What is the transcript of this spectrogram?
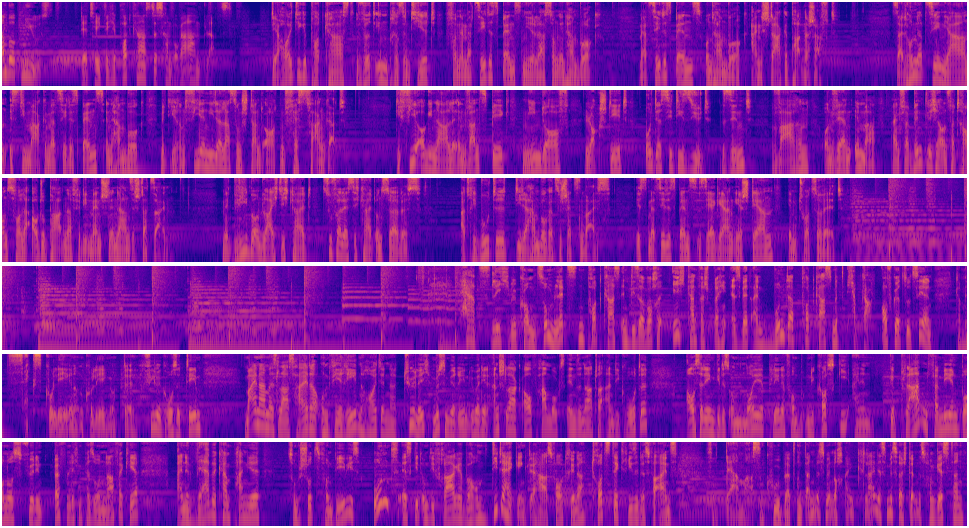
Hamburg News, der tägliche Podcast des Hamburger Abendblatts. Der heutige Podcast wird Ihnen präsentiert von der Mercedes-Benz Niederlassung in Hamburg. Mercedes-Benz und Hamburg, eine starke Partnerschaft. Seit 110 Jahren ist die Marke Mercedes-Benz in Hamburg mit ihren vier Niederlassungsstandorten fest verankert. Die vier Originale in Wandsbek, Niendorf, Lockstedt und der City Süd sind waren und werden immer ein verbindlicher und vertrauensvoller Autopartner für die Menschen in der Hansestadt sein. Mit Liebe und Leichtigkeit, Zuverlässigkeit und Service. Attribute, die der Hamburger zu schätzen weiß. Ist Mercedes-Benz sehr gern ihr Stern im Tor zur Welt. Herzlich willkommen zum letzten Podcast in dieser Woche. Ich kann versprechen, es wird ein bunter Podcast mit, ich habe gar aufgehört zu zählen, ich glaube mit sechs Kolleginnen und Kollegen und äh, viele große Themen. Mein Name ist Lars Heider und wir reden heute natürlich, müssen wir reden, über den Anschlag auf Hamburgs Innensenator Andi Grote. Außerdem geht es um neue Pläne von Budnikowski, einen geplanten Familienbonus für den öffentlichen Personennahverkehr, eine Werbekampagne zum Schutz von Babys und es geht um die Frage, warum Dieter Hecking, der HSV-Trainer, trotz der Krise des Vereins so dermaßen cool bleibt. Und dann müssen wir noch ein kleines Missverständnis von gestern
